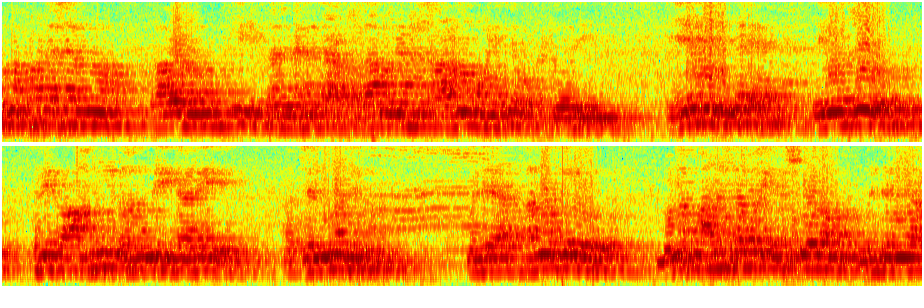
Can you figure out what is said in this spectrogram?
మన పాఠశాలను రావడానికి దాని వెనక ప్రధానమైన కారణం అయితే ఒకటి ఏమంటే ఈరోజు శ్రీ రాహుల్ గాంధీ గారి జన్మదినం. అంటే తనతులు మన పాఠశాల ఎంచుకోవడం నిజంగా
